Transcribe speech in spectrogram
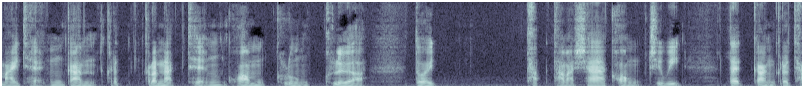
หมายถึงการกระนักถึงความคลุมเครือ โดยธธรรมชาติของชีวิต และการกระท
